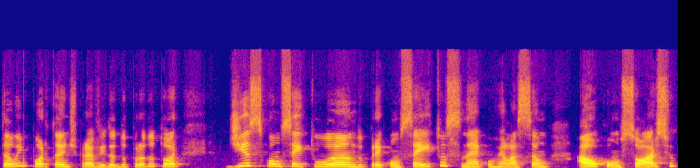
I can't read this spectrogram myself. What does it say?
tão importante para a vida do produtor, desconceituando preconceitos, né, com relação ao consórcio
